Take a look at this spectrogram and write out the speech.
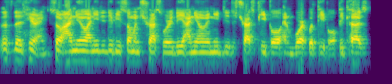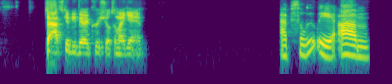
of the hearing. So I knew I needed to be someone trustworthy. I knew I needed to trust people and work with people because that's going to be very crucial to my game. Absolutely. Um,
